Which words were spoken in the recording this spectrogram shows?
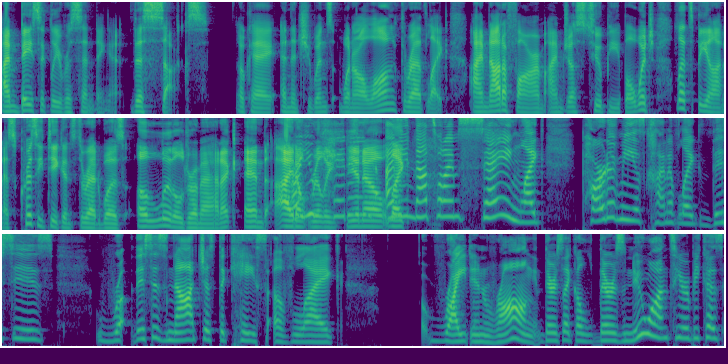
I'm basically rescinding it. This sucks. Okay. And then she went, went on a long thread like, I'm not a farm. I'm just two people, which, let's be honest, Chrissy Teigen's thread was a little dramatic. And I Are don't you really, you kidding? know, I like, mean, that's what I'm saying. Like, part of me is kind of like, this is, this is not just the case of like right and wrong. There's like a there's nuance here because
